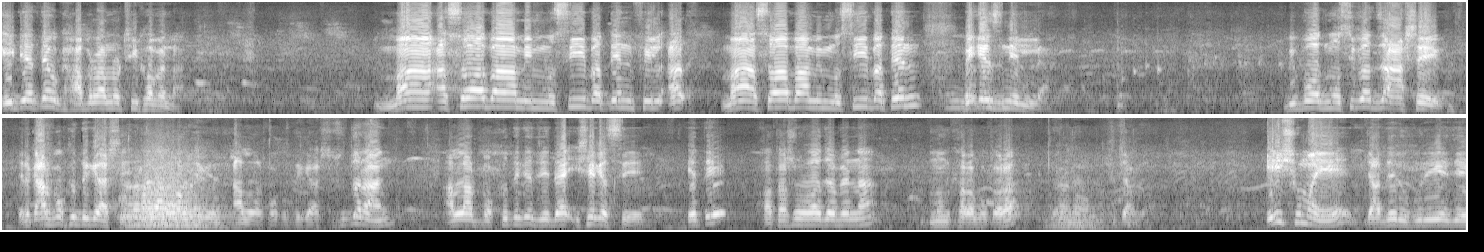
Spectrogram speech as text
এইটাতেও ঘাবড়ানো ঠিক হবে না। মা আসাবা মিন মুসিবাতিন ফিল আর- মা আসাবা মিন মুসিবাতিন বিইজনিল্লাহ বিপদ, মুসিবত যা আসে, এটা কার পক্ষ থেকে আসে? আল্লাহর পক্ষ থেকে আসে। সুতরাং আল্লাহর পক্ষ থেকে যেটা এসে গেছে, এতে হতাশ হওয়া যাবে না, মন খারাপও করা যাবে। এই সময়ে যাদের উপরে যে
